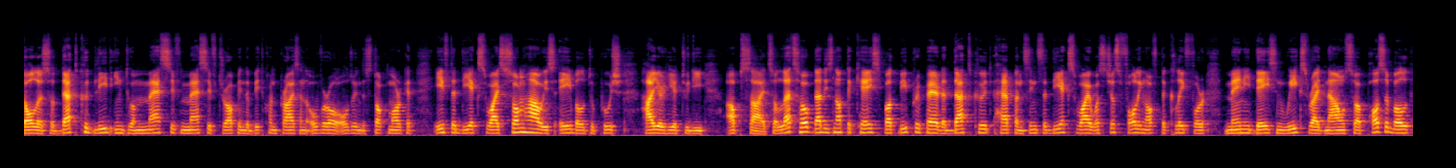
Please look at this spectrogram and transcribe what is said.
dollars. So that could lead into a massive massive drop in the bitcoin price and overall also in the stock market if the dxy somehow is able to push higher here to the upside. So let's hope that is not the case but be prepared that that could happen since the dxy was just falling off the cliff for many days and weeks right now. So a possible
